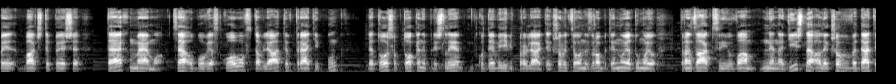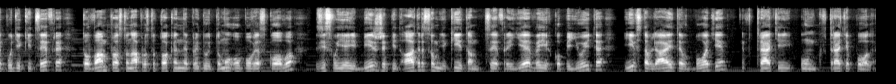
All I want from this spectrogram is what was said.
ви бачите, пише тег мемо. Це обов'язково вставляти в третій пункт для того, щоб токени прийшли, куди ви їх відправляєте. Якщо ви цього не зробите, ну я думаю, транзакцію вам не надійшне, але якщо ви введете будь-які цифри, то вам просто-напросто токени не прийдуть. Тому обов'язково зі своєї біржі під адресом, які там цифри є, ви їх копіюєте і вставляєте в боті в третій пункт, в третє поле.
